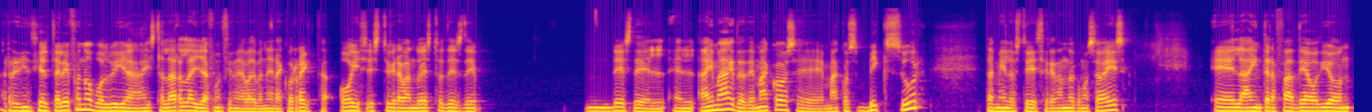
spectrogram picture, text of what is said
reinicié el teléfono, volví a instalarla y ya funcionaba de manera correcta. Hoy estoy grabando esto desde, desde el, iMac, desde MacOS, eh, MacOS Big Sur. También lo estoy estrenando como sabéis. Eh, la interfaz de audio,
